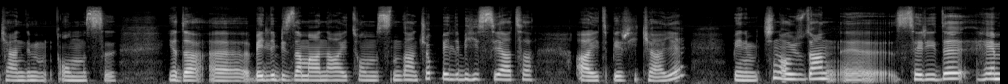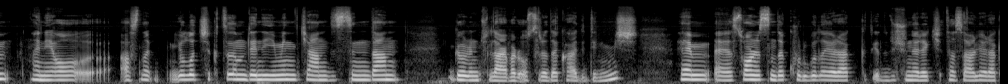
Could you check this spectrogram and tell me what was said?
kendim olması ya da e, belli bir zamana ait olmasından çok belli bir hissiyata ait bir hikaye benim için. O yüzden e, seride hem hani o aslında yola çıktığım deneyimin kendisinden görüntüler var o sırada kaydedilmiş. Hem e, sonrasında kurgulayarak ya da düşünerek, tasarlayarak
